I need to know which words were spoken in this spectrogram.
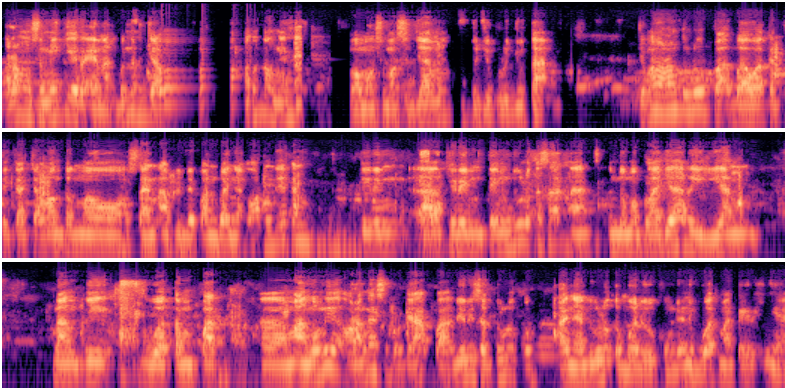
Orang langsung mikir enak bener Cak Lontong ya ngomong cuma sejam 70 juta. Cuma orang tuh lupa bahwa ketika Cak Lontong mau stand up di depan banyak orang dia kan kirim eh, kirim tim dulu ke sana untuk mempelajari yang nanti buat tempat uh, manggung nih orangnya seperti apa. Dia riset dulu tuh, tanya dulu ke Badan Hukum, dia dibuat materinya.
